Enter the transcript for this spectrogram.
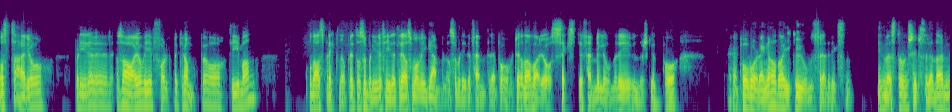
Og så er det jo blir det, Så har jo vi folk med krampe og ti mann. Og da sprekker vi opp litt, og så blir det 4-3, og så må vi gamble, og så blir det 5-3 på overtid. Og da var det jo 65 millioner i underskudd på, eh, på Vålerenga, og da gikk jo Jon Fredriksen, investoren, skipsredderen,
